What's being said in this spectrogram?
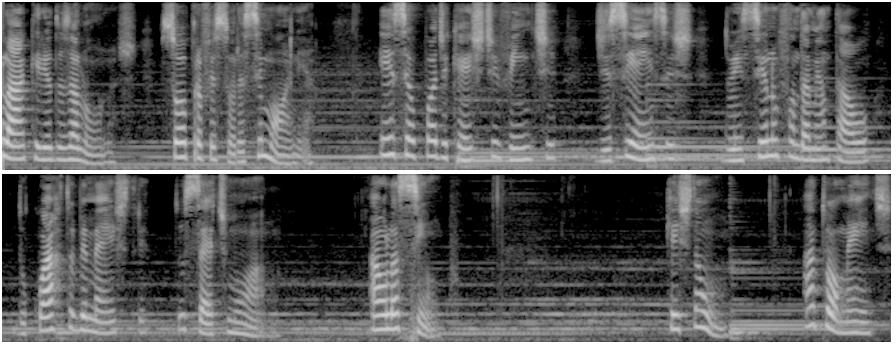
Olá, queridos alunos. Sou a professora Simônia. Esse é o podcast 20 de Ciências do Ensino Fundamental do quarto bimestre do sétimo ano. Aula 5. Questão 1. Atualmente,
